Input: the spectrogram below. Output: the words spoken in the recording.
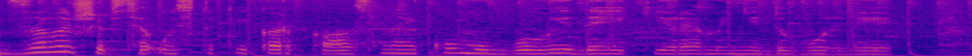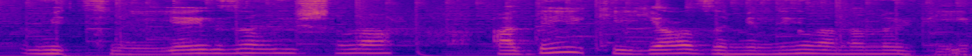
Залишився ось такий каркас, на якому були деякі ремені доволі міцні. Я їх залишила, а деякі я замінила на нові.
